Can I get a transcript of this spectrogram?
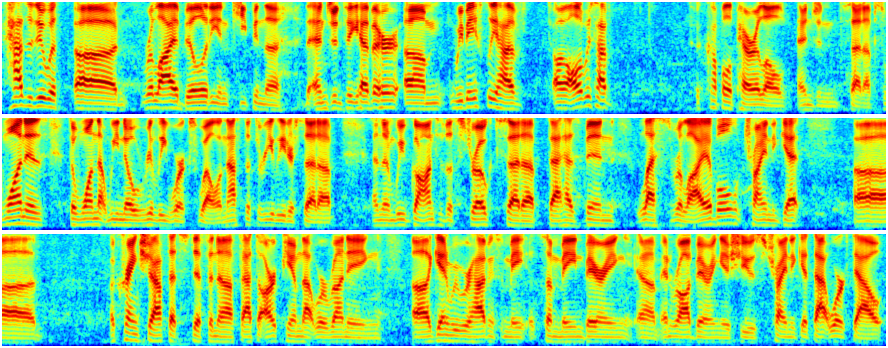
has to do with uh, reliability and keeping the, the engine together. Um, we basically have I'll always have a couple of parallel engine setups. One is the one that we know really works well, and that's the three liter setup. And then we've gone to the stroked setup that has been less reliable, trying to get uh, a crankshaft that's stiff enough at the RPM that we're running. Uh, again, we were having some main, some main bearing um, and rod bearing issues, trying to get that worked out.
